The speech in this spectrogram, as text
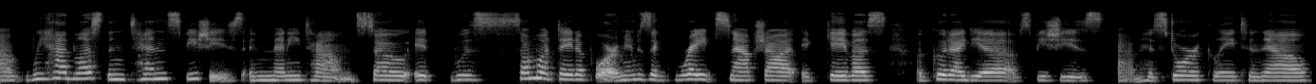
um, we had less than 10 species in many towns. So it was somewhat data poor. I mean, it was a great snapshot. It gave us a good idea of species um, historically to now,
